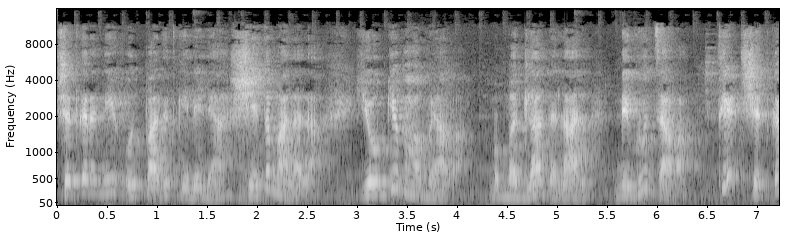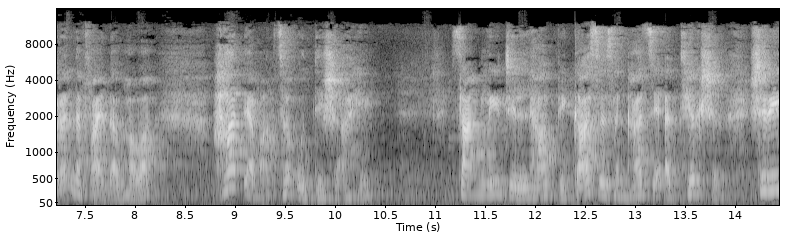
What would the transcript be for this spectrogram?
शेतकऱ्यांनी उत्पादित केलेल्या शेतमालाला योग्य भाव मिळावा व मधला दलाल निघून जावा थेट शेतकऱ्यांना फायदा व्हावा हा त्यामागचा उद्देश आहे. सांगली जिल्हा विकास संघाचे अध्यक्ष श्री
